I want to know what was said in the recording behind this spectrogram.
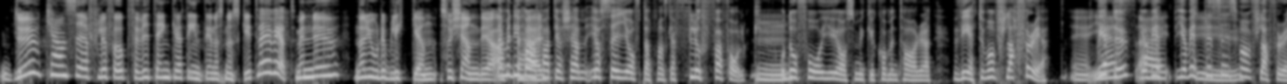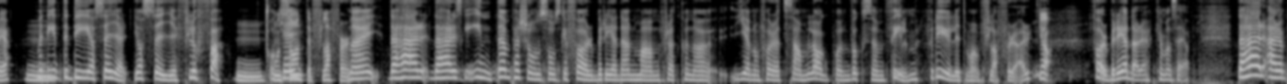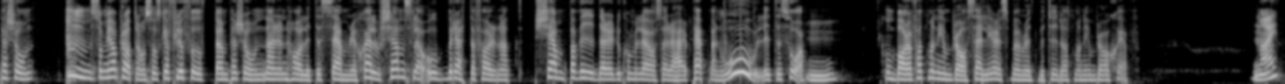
Du kan säga fluffa upp för vi tänker att det inte är något snuskigt. Nej, jag vet. Men nu när du gjorde blicken så kände jag Nej, att men det är det bara här... för att jag känner, jag säger ofta att man ska fluffa folk Mm. och då får ju jag så mycket kommentarer att vet du vad en fluffer är? Eh, Vet yes, du? Jag vet, jag vet precis vad en fluffer är, men det är inte det jag säger. Jag säger fluffa. Mm. Hon Okej? sa inte fluffer. Nej, det här, det här är inte en person som ska förbereda en man för att kunna genomföra ett samlag på en vuxenfilm, för det är ju lite vad en fluffer är. Ja. Förberedare kan man säga. Det här är en person som jag pratar om som ska fluffa upp en person när den har lite sämre självkänsla och berätta för den att kämpa vidare, du kommer lösa det här, peppen, woo, lite så. Och bara för att man är en bra säljare så behöver det inte betyda att man är en bra chef. Nej.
